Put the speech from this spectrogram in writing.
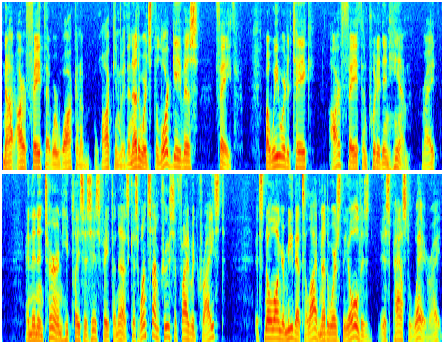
not our faith that we're walking walking with. In other words, the Lord gave us faith, but we were to take our faith and put it in Him, right? And then in turn, He places His faith in us. Because once I'm crucified with Christ, it's no longer me that's alive. In other words, the old is, is passed away, right?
